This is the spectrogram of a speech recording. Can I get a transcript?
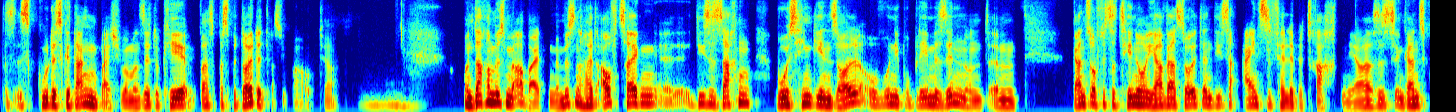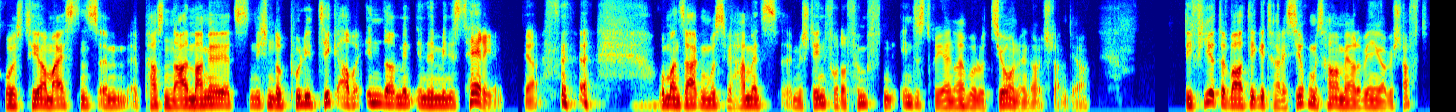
Das ist ein gutes Gedankenbeispiel, wenn man sieht, okay, was, was bedeutet das überhaupt? Ja. Und daran müssen wir arbeiten. Wir müssen halt aufzeigen, äh, diese Sachen, wo es hingehen soll, wo die Probleme sind. Und ähm, ganz oft ist der Tenor, ja, wer soll denn diese Einzelfälle betrachten? Ja, das ist ein ganz großes Thema, meistens ähm, Personalmangel, jetzt nicht in der Politik, aber in, der, in den Ministerien. Ja, wo man sagen muss, wir haben jetzt, wir stehen vor der fünften industriellen Revolution in Deutschland. Ja, die vierte war Digitalisierung, das haben wir mehr oder weniger geschafft,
